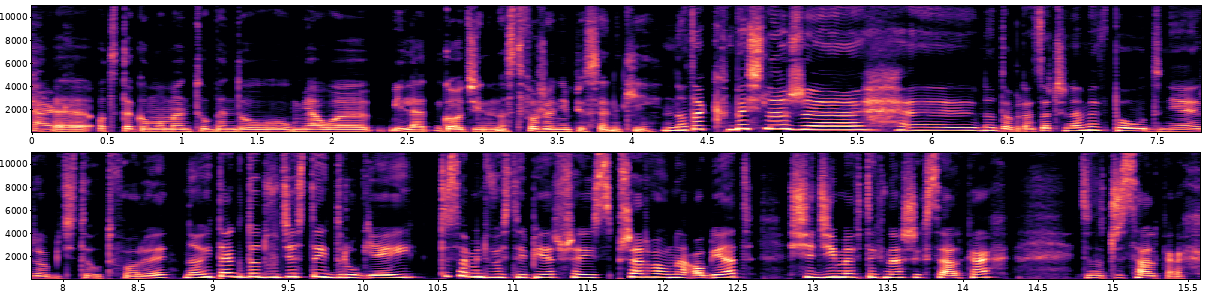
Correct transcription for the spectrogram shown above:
tak. E, od tego momentu będą miały ile godzin na stworzenie piosenki? No tak myślę, myślę, że e, no dobra, zaczynamy w południe robić te utwory. No i tak do 22, czasami 21 z przerwą na obiad siedzimy w tych naszych salkach, to znaczy salkach.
